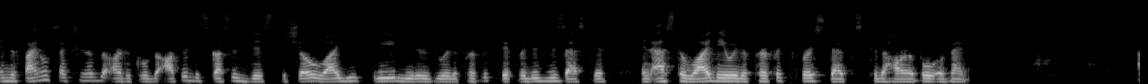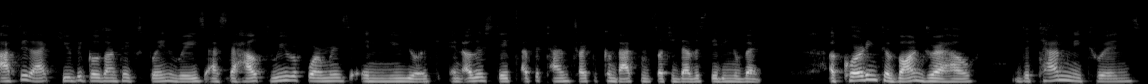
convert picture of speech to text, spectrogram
In the final section of the article, the author discusses this to show why these three leaders were the perfect fit for this disaster and as to why they were the perfect first steps to the horrible event. After that, Kubic goes on to explain ways as to how three reformers in New York and other states at the time tried to come back from such a devastating event. According to von Drehle, the Tammany twins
